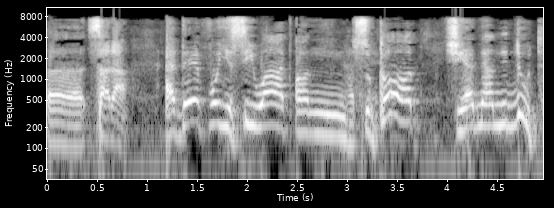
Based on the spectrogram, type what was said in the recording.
uh, Sarah. And therefore you see what? On Sukkot, she had now nidut.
